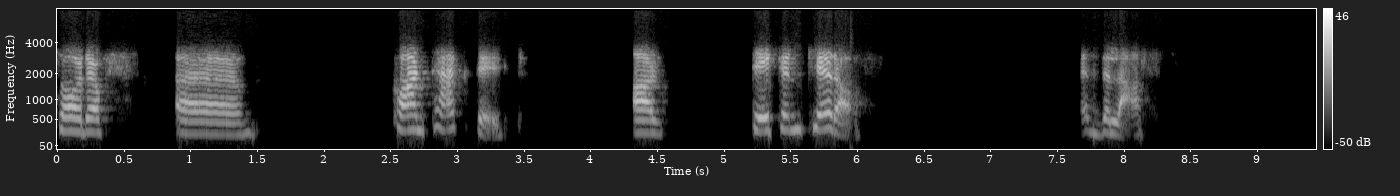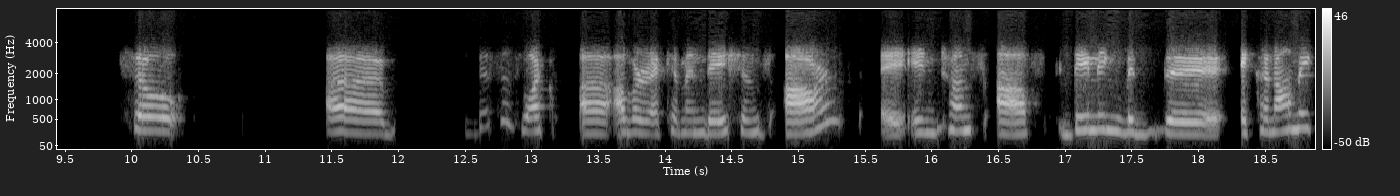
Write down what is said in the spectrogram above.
sort of uh, contacted are taken care of at the last. So uh, this is what uh, our recommendations are in terms of dealing with the economic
